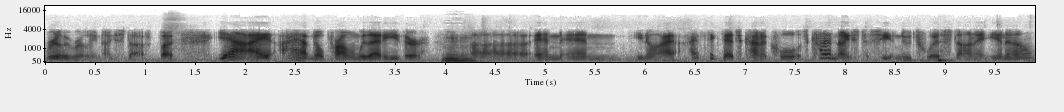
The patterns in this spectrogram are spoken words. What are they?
Really, really nice stuff. But yeah, I I have no problem with that either. Mhm. Uh, and and you know I I think that's kind of cool. It's kind of nice to see a new twist on it. You know.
